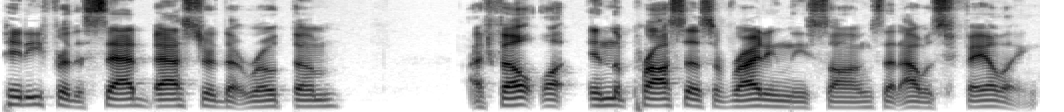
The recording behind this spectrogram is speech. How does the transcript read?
pity for the sad bastard that wrote them. I felt in the process of writing these songs that I was failing.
